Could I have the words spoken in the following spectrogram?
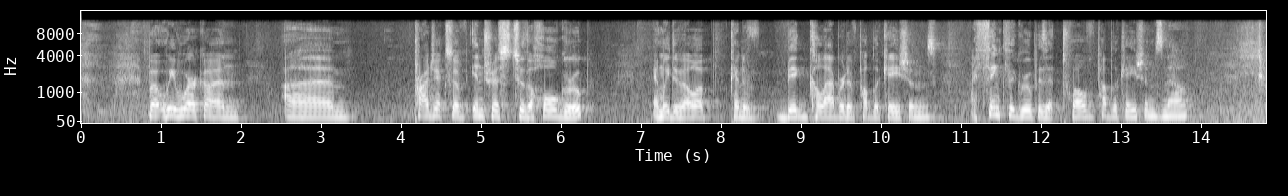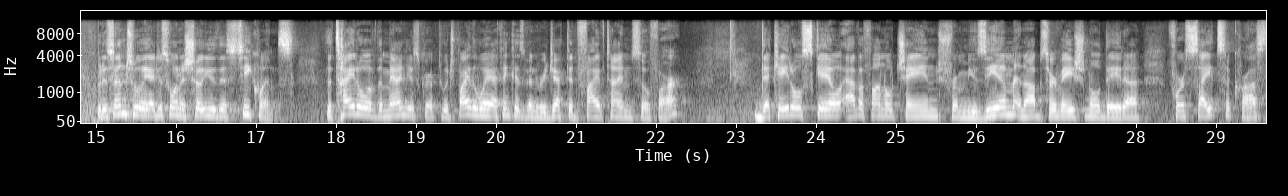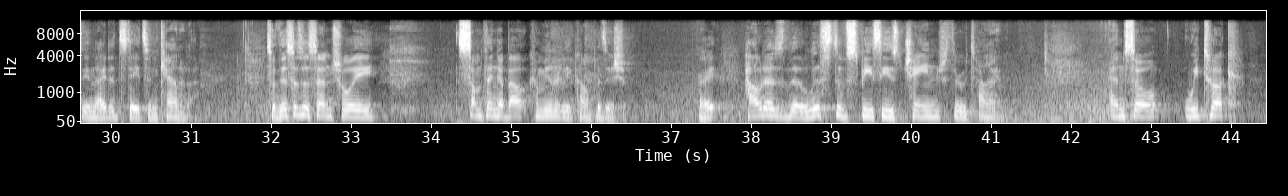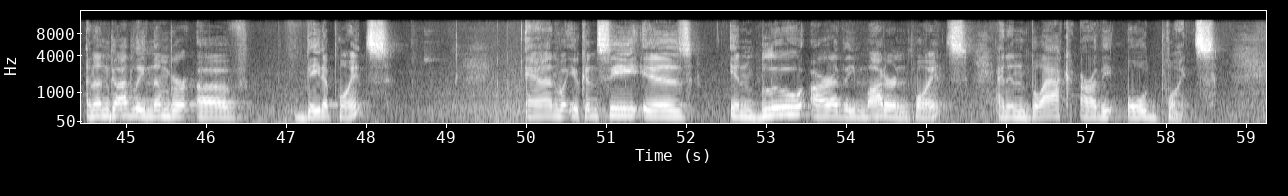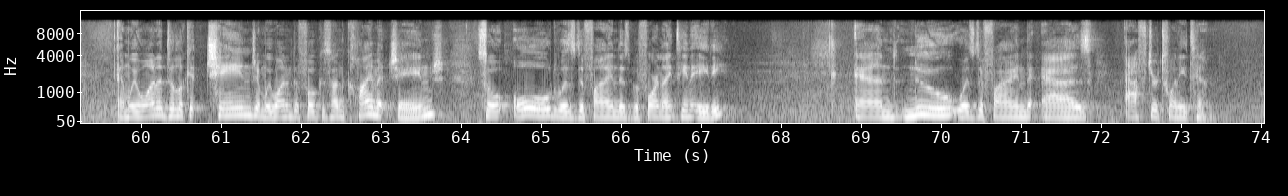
but we work on um, projects of interest to the whole group and we develop kind of big collaborative publications I think the group is at 12 publications now. But essentially, I just want to show you this sequence. The title of the manuscript, which by the way, I think has been rejected five times so far, Decadal Scale Avifaunal Change from Museum and Observational Data for Sites Across the United States and Canada. So this is essentially something about community composition right? How does the list of species change through time? And so we took an ungodly number of data points. And what you can see is in blue are the modern points, and in black are the old points. And we wanted to look at change, and we wanted to focus on climate change. So old was defined as before 1980, and new was defined as after 2010.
